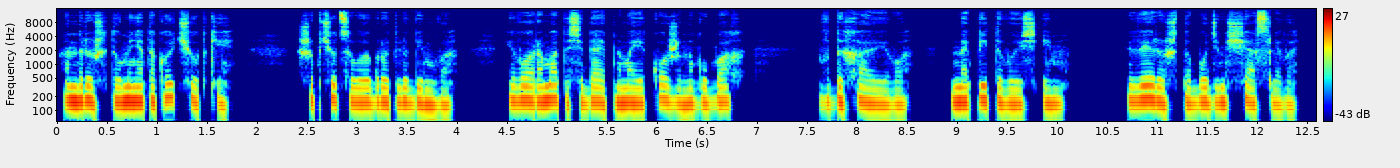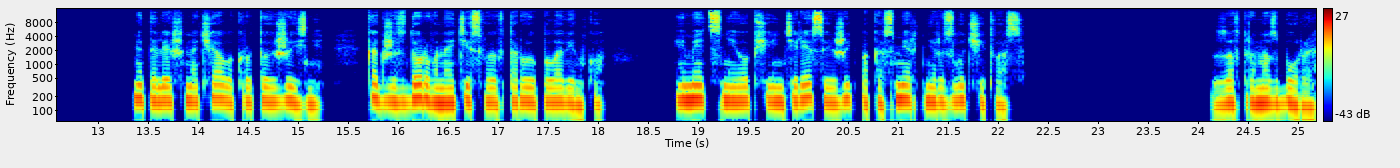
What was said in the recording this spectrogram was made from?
«Андрюш, ты у меня такой чуткий», — шепчу, целую грудь любимого. Его аромат оседает на моей коже, на губах. Вдыхаю его, напитываюсь им. Верю, что будем счастливы. Это лишь начало крутой жизни. Как же здорово найти свою вторую половинку. Иметь с ней общие интересы и жить, пока смерть не разлучит вас. «Завтра на сборы»,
